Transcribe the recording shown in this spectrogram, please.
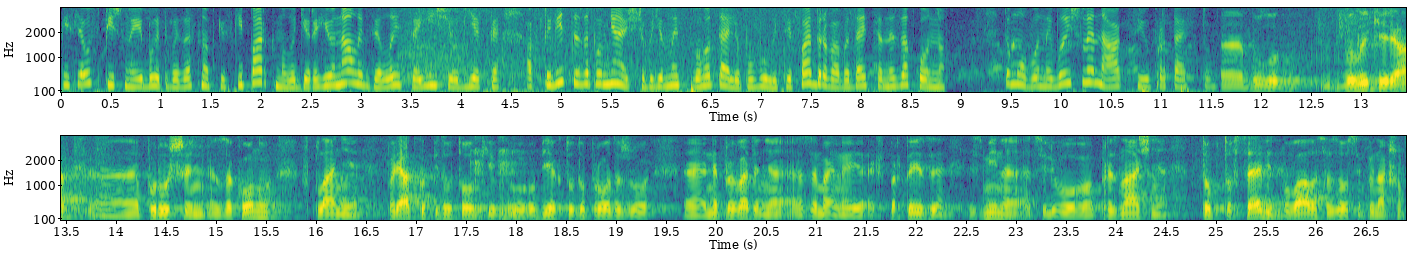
Після успішної битви за Снопківський парк молоді регіонали взялись за інші об'єкти. Активісти запевняють, що будівництво готелю по вулиці Федорова ведеться незаконно. Тому вони вийшли на акцію протесту. Е, Було великий ряд е, порушень закону в плані порядку підготовки об'єкту до продажу, е, непроведення земельної експертизи, зміна цільового призначення. Тобто все відбувалося зовсім по-інакшому.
